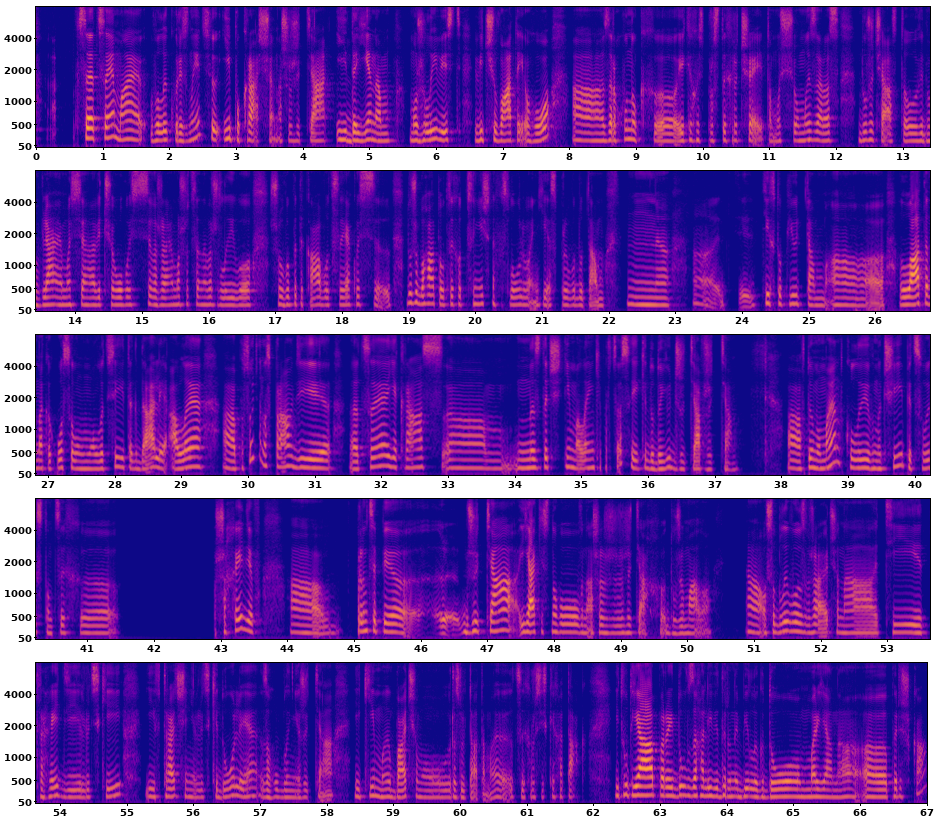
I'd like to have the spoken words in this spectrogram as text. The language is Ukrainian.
все це має велику різницю і покращує наше життя, і дає нам можливість відчувати його а, за рахунок е, якихось простих речей, тому що ми зараз дуже часто відмовляємося від чогось, вважаємо, що це неважливо, що випити каву це якось е, дуже багато цих цинічних висловлювань є з приводу там. Ті- хто п'ють там а, лате на кокосовому молоці і так далі. Але по суті, насправді е, це якраз незначні маленькі процеси, які додають життя в життя. В той момент, коли вночі під свистом цих е, шахедів, в принципі, е, життя якісного в наших життях дуже мало. Особливо зважаючи на ті трагедії людські і втрачені людські долі, загублені життя, які ми бачимо результатами цих російських атак. І тут я перейду взагалі від Ірини Білик до Мар'яна е, Пиріжка,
